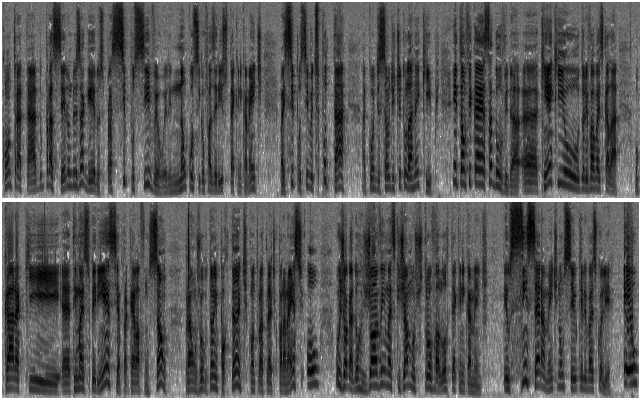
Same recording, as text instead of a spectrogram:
contratado para ser um dos zagueiros. Para, se possível, ele não conseguiu fazer isso tecnicamente, mas se possível, disputar a condição de titular na equipe. Então fica essa dúvida. Ah, quem é que o Dorival vai escalar? O cara que eh, tem mais experiência para aquela função, para um jogo tão importante contra o Atlético Paranaense, ou o jogador jovem, mas que já mostrou valor tecnicamente? Eu sinceramente não sei o que ele vai escolher. Eu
